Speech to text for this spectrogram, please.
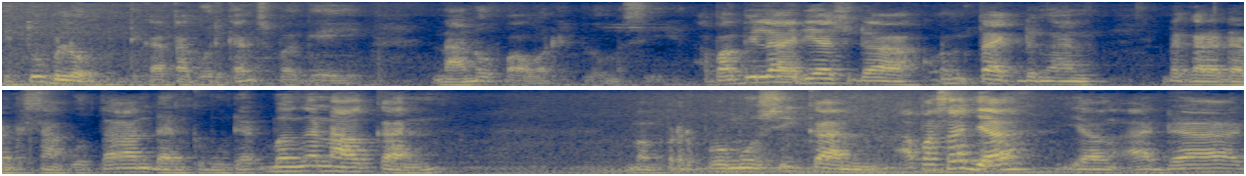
itu belum dikategorikan sebagai nano power diplomasi apabila dia sudah kontak dengan negara dan bersangkutan dan kemudian mengenalkan memperpromosikan apa saja yang ada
